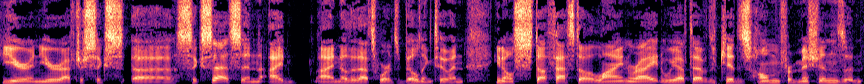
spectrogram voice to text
year and year after su- uh, success. And I, I know that that's where it's building to. And you know, stuff has to align right. We have to have the kids home for missions, and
